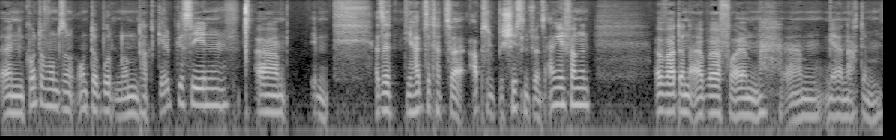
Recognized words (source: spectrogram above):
ein Konto von uns unterbunden und hat gelb gesehen. Ähm, eben. Also die Halbzeit hat zwar absolut beschissen für uns angefangen, war dann aber vor allem ähm, ja, nach dem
